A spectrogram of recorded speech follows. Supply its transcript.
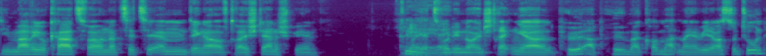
die Mario Kart 200 CCM-Dinger auf drei Sterne spielen. Aber jetzt, wo die neuen Strecken ja peu à peu mal kommen, hat man ja wieder was zu tun.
